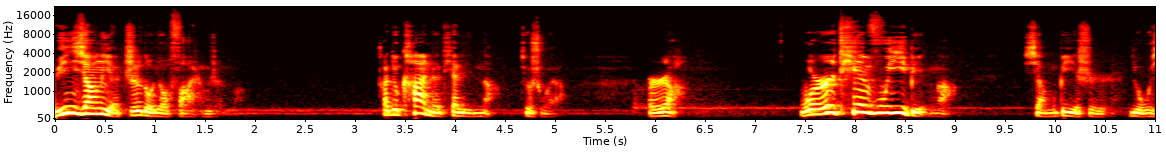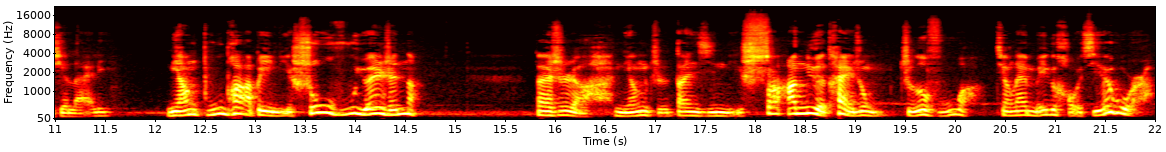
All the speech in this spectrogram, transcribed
云香也知道要发生什么，他就看着天林呐，就说呀。儿啊，我儿天赋异禀啊，想必是有些来历。娘不怕被你收服元神呐，但是啊，娘只担心你杀虐太重，折服啊，将来没个好结果啊。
